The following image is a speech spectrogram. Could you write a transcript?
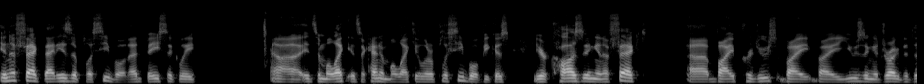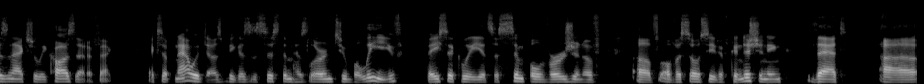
in effect, that is a placebo. That basically uh, it's a molec- it's a kind of molecular placebo because you're causing an effect uh, by produce by by using a drug that doesn't actually cause that effect except now it does because the system has learned to believe basically it's a simple version of of, of associative conditioning that uh,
